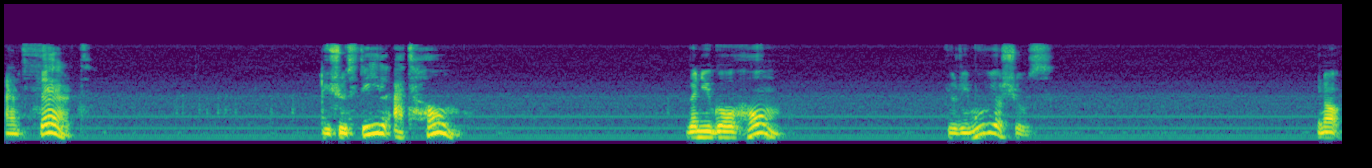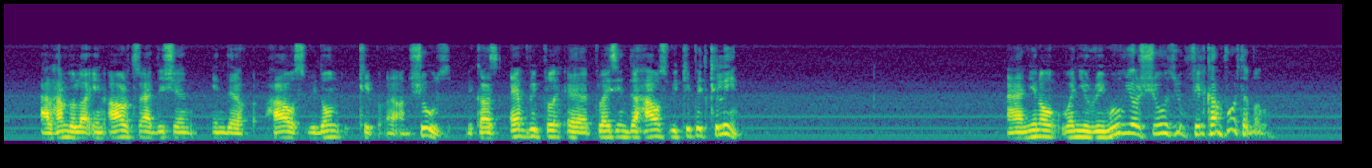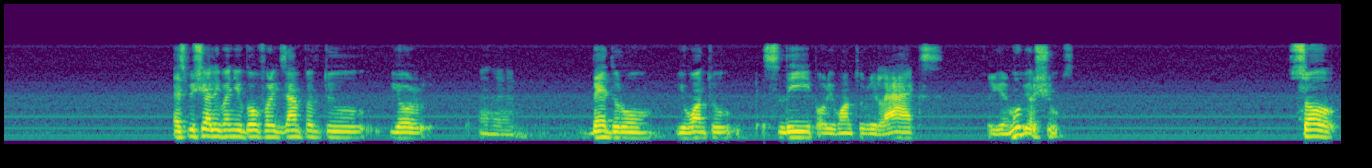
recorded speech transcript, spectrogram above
And third you should feel at home. When you go home you remove your shoes. You know, Alhamdulillah, in our tradition, in the house, we don't keep uh, on shoes because every pl uh, place in the house we keep it clean. And you know, when you remove your shoes, you feel comfortable. Especially when you go, for example, to your uh, bedroom, you want to sleep or you want to relax, so you remove your shoes. So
